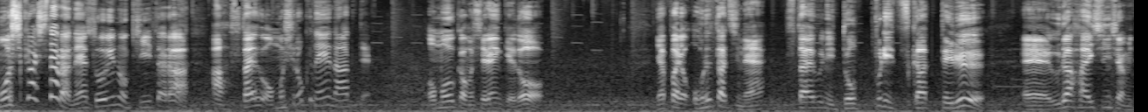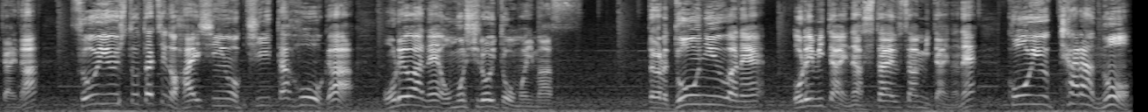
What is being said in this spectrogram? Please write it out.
もしかしたらね、そういうのを聞いたら、あ、スタイフ面白くねえなって思うかもしれんけど、やっぱり俺たちね、スタイフにどっぷり使ってる、えー、裏配信者みたいな、そういう人たちの配信を聞いた方が、俺はね、面白いと思います。だから導入はね、俺みたいなスタイフさんみたいなね、こういうキャラの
